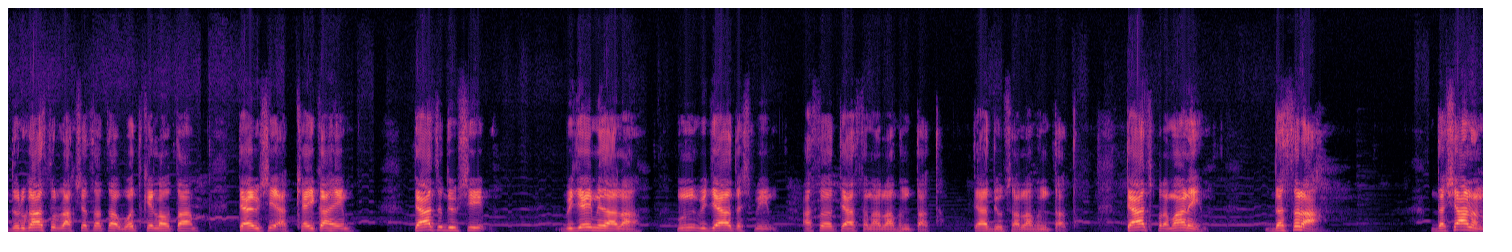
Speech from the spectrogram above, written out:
दुर्गासूर राक्षसाचा वध केला होता. त्याविषयी आख्यायिका आहे. त्याच दिवशी विजय मिळाला. म्हणून विजयादशमी असं त्या सणाला म्हणतात त्या दिवसाला म्हणतात. त्याचप्रमाणे दसरा दशानन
